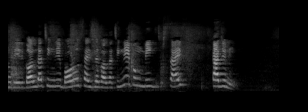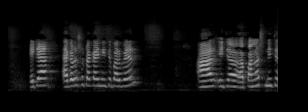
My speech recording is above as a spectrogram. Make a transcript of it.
নদীর গলদা চিংড়ি, বড় সাইজের গলদা চিংড়ি এবং মিক্সড সাইজ কাজলি। এটা এগারোশো টাকায় নিতে পারবেন। আর এটা পাঙাশ নিতে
